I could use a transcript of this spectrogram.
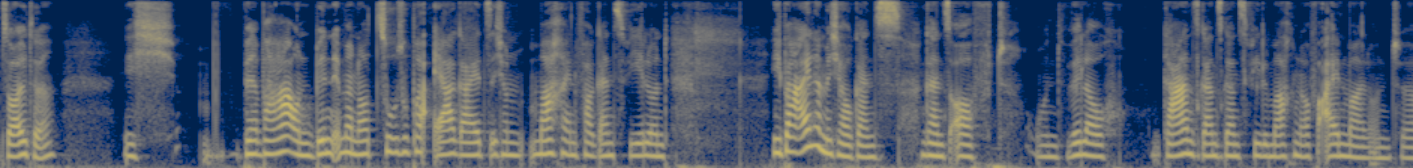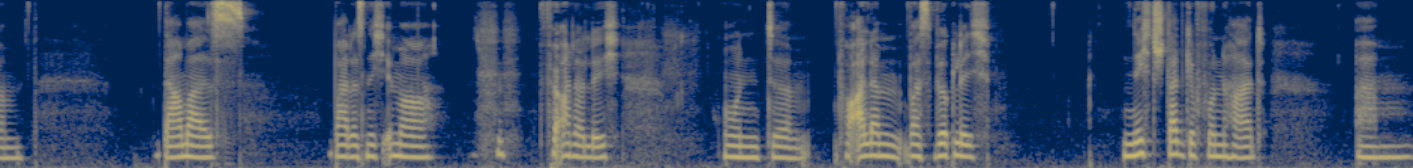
sollte. Ich war und bin immer noch zu super ehrgeizig und mache einfach ganz viel und ich beeile mich auch ganz, ganz oft und will auch ganz, ganz, ganz viel machen auf einmal und ähm, damals war das nicht immer förderlich und ähm, vor allem was wirklich nicht stattgefunden hat, ähm,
